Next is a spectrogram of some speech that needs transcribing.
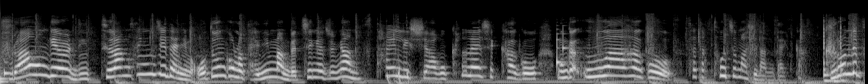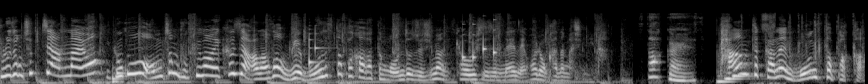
브라운 계열 니트랑 생지 데님, 어두운 컬러 데님만 매칭해주면 스타일리시하고 클래식하고 뭔가 우아하고 살짝 토즈 맛이 난달까? 그런데 블루종 춥지 않나요? 이거 엄청 부피감이 크지 않아서 위에 몬스터 파카 같은 거 얹어주시면 겨울 시즌 내내 활용 가능하십니다. Stalkers. 다음 특가는 몬스터 파카.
